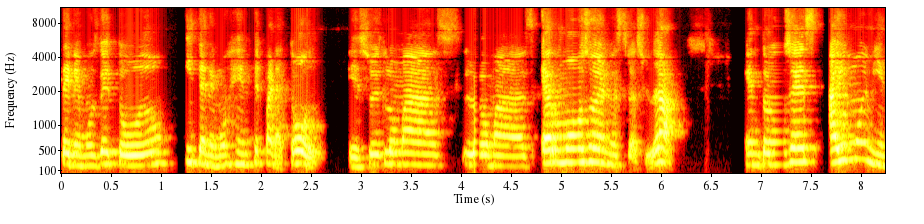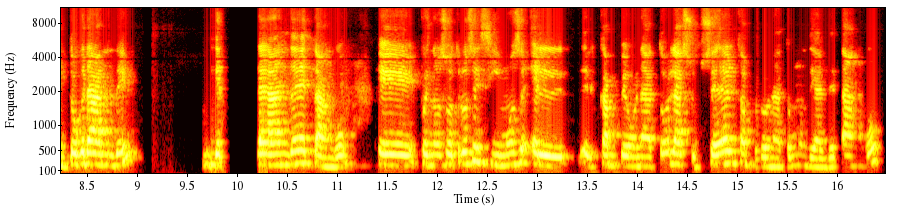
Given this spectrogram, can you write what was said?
tenemos de todo y tenemos gente para todo. Eso es lo más, lo más hermoso de nuestra ciudad. Entonces, hay un movimiento grande, grande de tango. pues nosotros hicimos el, campeonato, la subsede del Campeonato Mundial de Tango,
